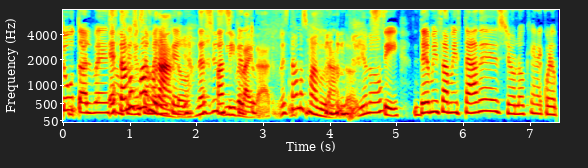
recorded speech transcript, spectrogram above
tú tal vez. Estamos madurando. Let's just leave it like that. Estamos madurando, you know? Sí. De mis amistades, yo lo que recuerdo,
